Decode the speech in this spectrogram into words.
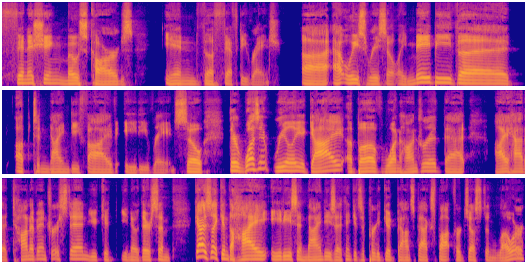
finishing most cards in the 50 range uh at least recently. Maybe the up to 95, 80 range. So there wasn't really a guy above 100 that I had a ton of interest in. You could, you know, there's some guys like in the high 80s and 90s. I think it's a pretty good bounce back spot for Justin Lower,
